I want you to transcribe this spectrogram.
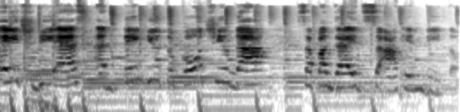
HDS and thank you to Coach Hilda sa pag-guide sa akin dito.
